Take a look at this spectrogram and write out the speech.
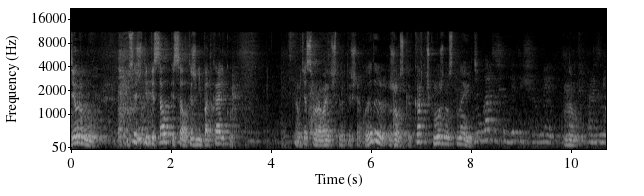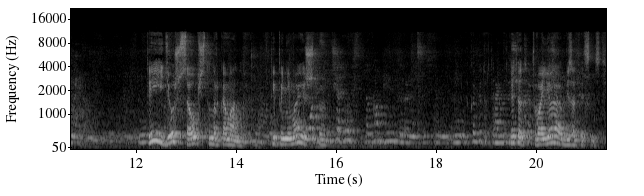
Дернул. Ну, слышишь, ты писал, писал, ты же не под кальку. А у тебя своровали четвертый шаг. Вот это жестко. Карточку можно восстановить. Ну, карточка 2000 рублей Ну. Ты идешь в сообщество наркоманов. Ты понимаешь, что ну, не это твоя безответственность.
